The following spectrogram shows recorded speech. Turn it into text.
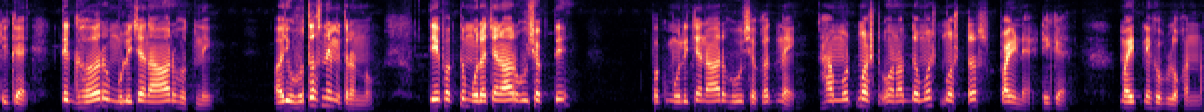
ठीक आहे ते घर मुलीच्या नावावर होत नाही. अजी होतच नाही मित्रांनो. ते फक्त मुलाच्या नावावर होऊ शकते फक्त मुलीच्या नावावर होऊ शकत नाही. हा मोठ must one of the most मोस्टस्ट पॉईंट आहे ठीक आहे. माहीत नाही खूप लोकांना.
